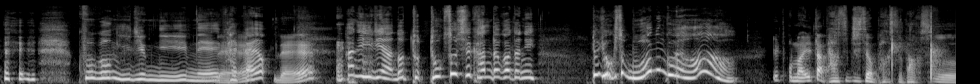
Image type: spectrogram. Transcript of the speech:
9026님 네, 네. 갈까요? 네. 아니 이리야 너 도, 독서실 간다고 하더니 너 여기서 뭐 하는 거야? 엄마 일단 박수 치세요 박수 박수.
